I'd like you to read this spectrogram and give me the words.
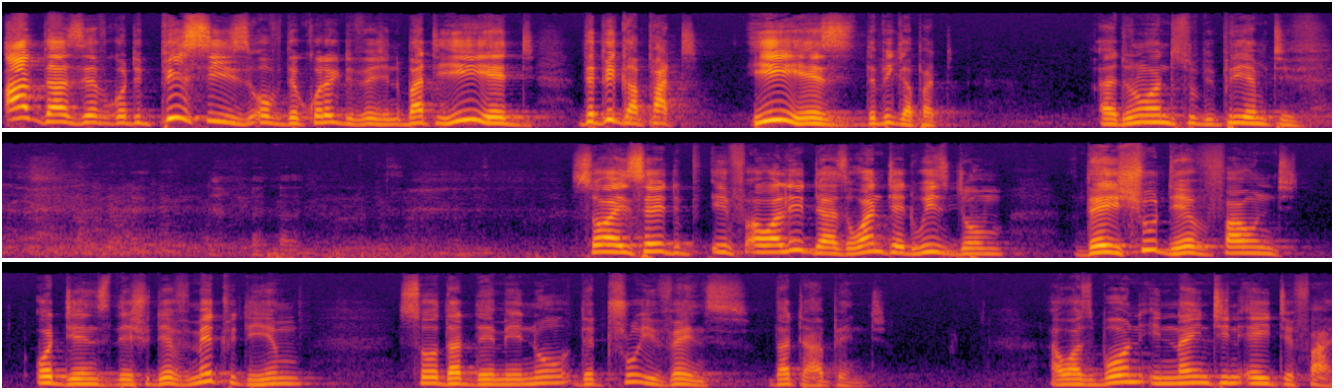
Others have got pieces of the correct version, but he had the bigger part. He has the bigger part. I don't want to be preemptive. So I said, if our leaders wanted wisdom, they should have found audience, they should have met with him so that they may know the true events that happened. I was born in 1985.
